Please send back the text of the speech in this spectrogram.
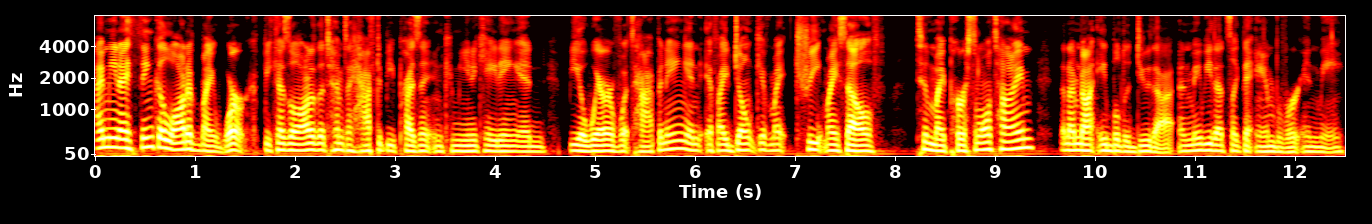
I mean, I think a lot of my work because a lot of the times I have to be present and communicating and be aware of what's happening. And if I don't give my treat myself to my personal time, then I'm not able to do that. And maybe that's like the ambivert in me.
